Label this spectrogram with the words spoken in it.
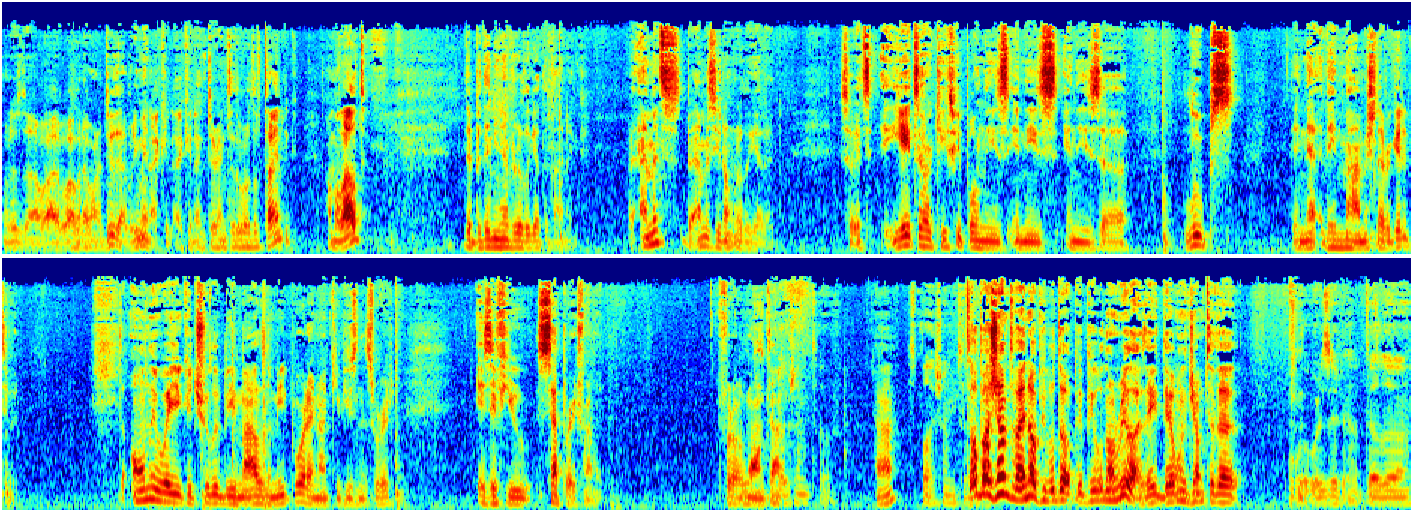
What is that? Why, why, would I want to do that? What do you mean? I could I could enter into the world of tainig. I'm allowed. But then you never really get the tainig. But emetz, but emetz, you don't really get it. So it's Yetzer Hara keeps people in these in these in these uh, loops. They ne- they mamish never get into it. The only way you could truly be mal the meat board, I not keep using this word, is if you separate from it for a long time. Huh? It's all about Shem Tov. I know people don't people don't realize they, they only jump to the What, is it? Havdalah.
